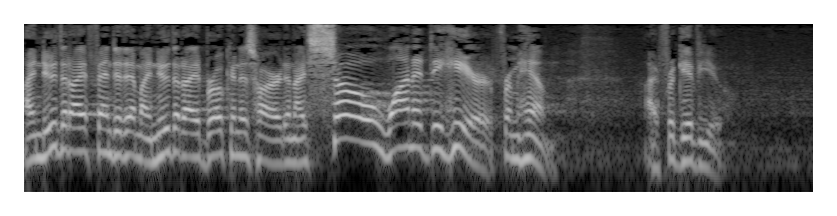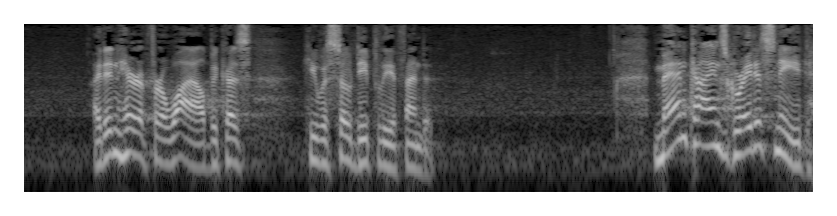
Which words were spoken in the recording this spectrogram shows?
I knew that I offended him. I knew that I had broken his heart, and I so wanted to hear from him, I forgive you. I didn't hear it for a while because he was so deeply offended. Mankind's greatest need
